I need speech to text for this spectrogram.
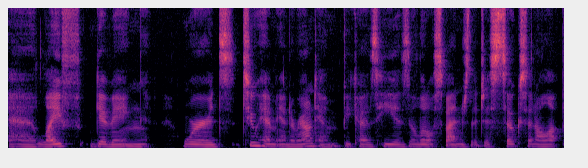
uh, life-giving words to him and around him because he is a little sponge that just soaks it all up.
